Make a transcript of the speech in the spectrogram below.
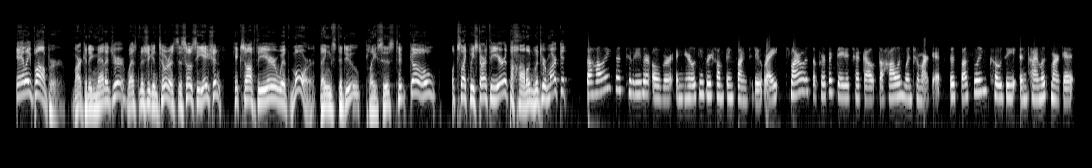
Kaylie Pomper, Marketing Manager, West Michigan Tourist Association, kicks off the year with more things to do, places to go. Looks like we start the year at the Holland Winter Market. The holiday festivities are over and you're looking for something fun to do, right? Tomorrow is the perfect day to check out the Holland Winter Market. This bustling, cozy, and timeless market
